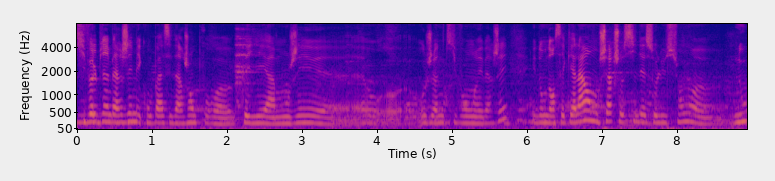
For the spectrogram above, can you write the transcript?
qui veulent bien héberger mais qui n'ont pas assez d'argent pour euh, payer à manger euh, aux, jeunes qui vont héberger. Et donc dans ces cas-là, on cherche aussi des solutions, euh, nous,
